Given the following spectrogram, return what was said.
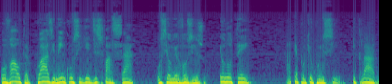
O Walter quase nem conseguia disfarçar o seu nervosismo. Eu notei, até porque eu conhecia. E claro,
